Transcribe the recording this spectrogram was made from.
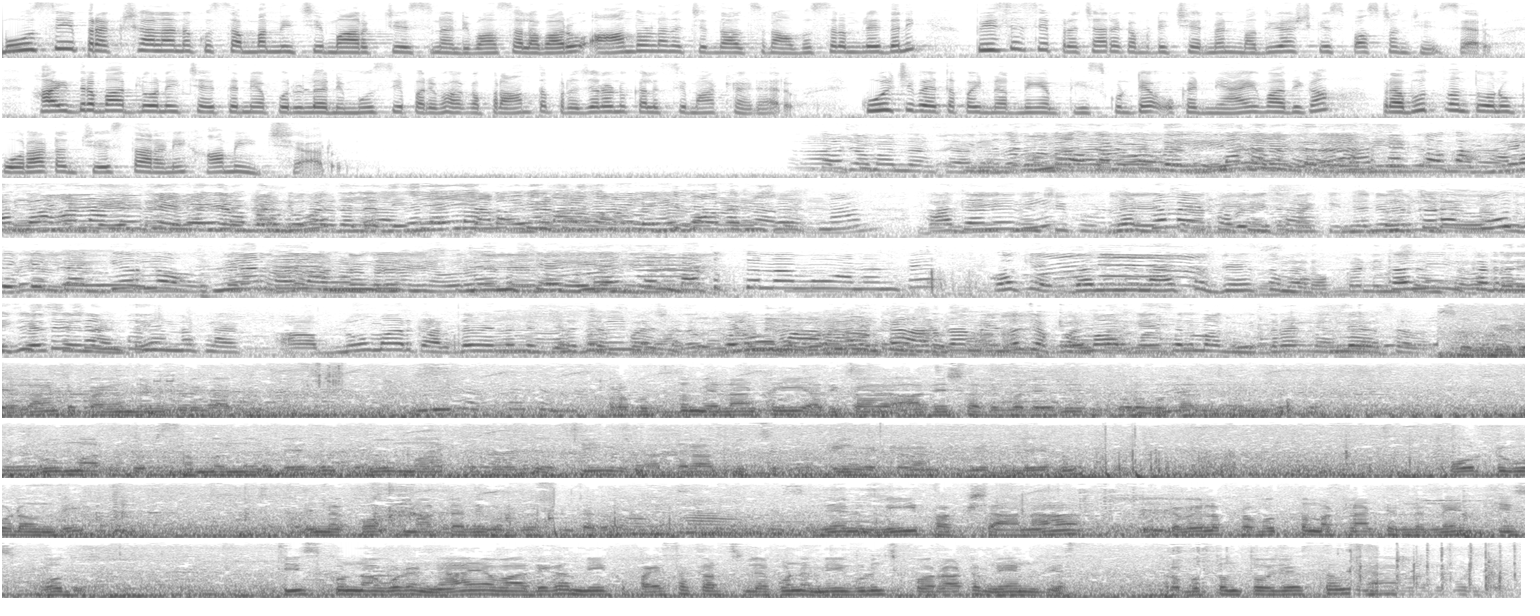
మూసీ ప్రక్షాళనకు సంబంధించి మార్క్ చేసిన నివాసాల వారు ఆందోళన చెందాల్సిన అవసరం లేదని పీసీసీ ప్రచార కమిటీ చైర్మన్ మధుయాష్కి స్పష్టం చేశారు. హైదరాబాద్లోని చైతన్యపురిలోని మూసీ పరివాహక ప్రాంత ప్రజలను కలిసి మాట్లాడారు. కూల్చివేతపై నిర్ణయం తీసుకుంటే ఒక న్యాయవాదిగా ప్రభుత్వంతోనూ పోరాటం చేస్తారని హామీ ఇచ్చారు. అదనేది వ్యర్థమైపోతుంది సార్. ఇక్కడ మూసికి దగ్గరలో. మేము షెడ్ వేసుకొని బతుకుతున్నాము అని అంటే ఓకే దాన్ని మేము యాక్సెప్ట్ చేస్తాము కానీ ఇక్కడ రిజిస్ట్రేషన్ ఆ బ్లూ మార్క్ అర్థం ఏందో మీరు చెప్పాలి బ్లూ మార్క్ అంటే అర్థం ఏందో చెప్పాలి బ్లూ మార్క్ వేసిన మాకు నిద్ర లేదు సార్. మీరు ఎలాంటి భయాందోళన గురి కాకుండా ప్రభుత్వం ఎలాంటి అధికార ఆదేశాలు ఇవ్వలేదు ఇది కూడగొట్టాలని భూ మార్క్ తోటి సంబంధం లేదు. భూ మార్క్ తోటి వచ్చి అర్ధరాత్రి వచ్చి బుకింగ్ పెట్టడానికి వీలు లేదు. కోర్టు కూడా ఉంది. నిన్న కోర్టు మాట్లాడి కూడా చూసుంటారు. నేను మీ పక్షాన ఒకవేళ ప్రభుత్వం అట్లాంటి నిర్ణయం తీసుకోదు. తీసుకున్నా కూడా న్యాయవాదిగా మీకు పైసా ఖర్చు లేకుండా మీ గురించి పోరాటం నేను చేస్తాను. ప్రభుత్వంతో చేస్తాం న్యాయవాది కూడా చేస్తాం.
